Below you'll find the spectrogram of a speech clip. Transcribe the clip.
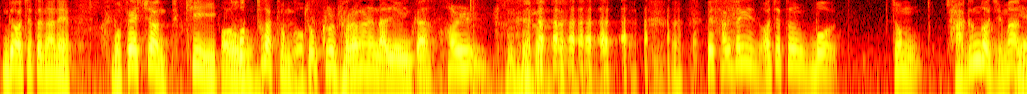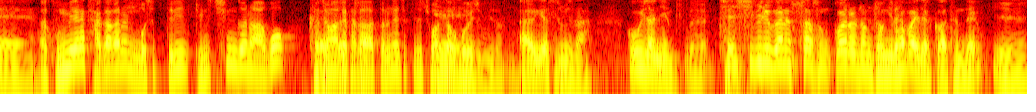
근데 어쨌든 간에 뭐 패션 특히 이 어우, 코트 같은 거 조크를 벼랑 안에 날리니까 헐. 상당히 어쨌든 뭐 좀 작은 거지만 예. 국민에게 다가가는 모습들이 굉장히 친근하고 가정하게 다가갔다는 게 좋았다고 예. 보여집니다. 알겠습니다. 고 기자님, 네. 70일간의 수사 성과를 좀 정리를 해봐야 될 것 같은데요. 예.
